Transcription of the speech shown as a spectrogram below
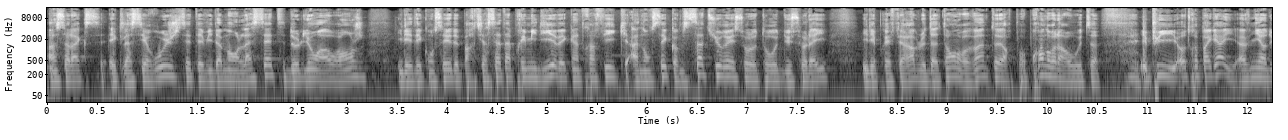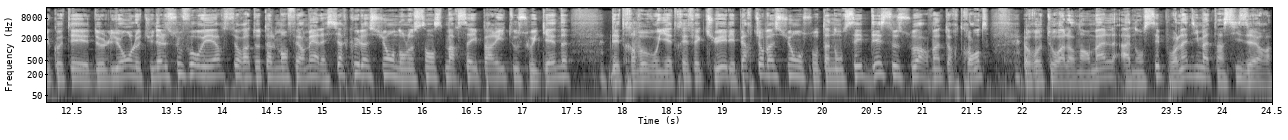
Un seul axe est classé rouge, c'est évidemment l'A7 de Lyon à Orange. Il est déconseillé de partir cet après-midi avec un trafic annoncé comme saturé sur l'autoroute du Soleil. Il est préférable d'attendre 20 heures pour prendre la route. Et puis, autre pagaille à venir du côté de Lyon, le tunnel sous Fourvière sera totalement fermé à la circulation dans le sens Marseille-Paris tout ce week-end. Des travaux vont y être effectués. Les perturbations sont annoncées dès ce soir 20h30. Retour à l'heure normale annoncé pour lundi matin 6h.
